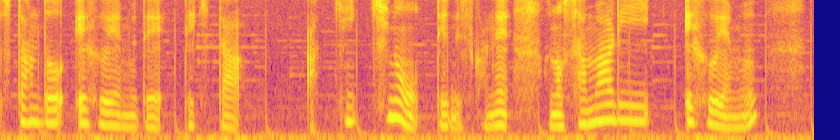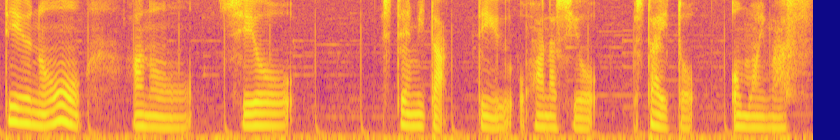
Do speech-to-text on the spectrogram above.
スタンド FM でできた、あ、き機能っていうんですかね、あの、サマリー FM っていうのを、あの、使用してみたっていうお話をしたいと思います。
